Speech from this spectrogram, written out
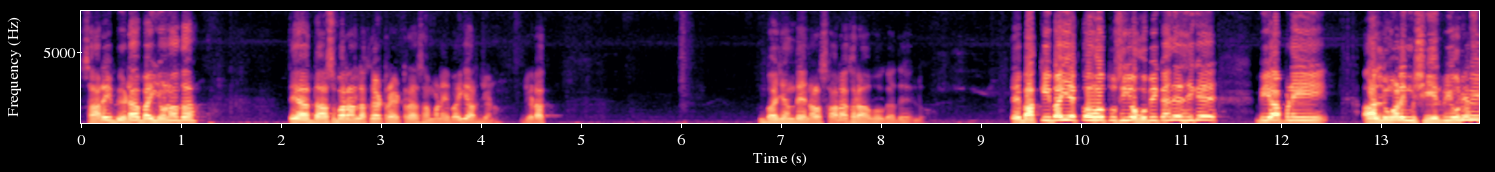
ਸਾਰੇ ਵਿਹੜਾ ਬਾਈ ਉਹਨਾਂ ਦਾ। ਤੇ ਆ 10 12 ਲੱਖ ਦਾ ਟਰੈਕਟਰ ਆ ਸਾਹਮਣੇ ਬਾਈ ਅਰਜਨ ਜਿਹੜਾ ਵਜਨ ਦੇ ਨਾਲ ਸਾਰਾ ਖਰਾਬ ਹੋ ਗਿਆ ਦੇਖ ਲਓ। ਤੇ ਬਾਕੀ ਬਾਈ ਇੱਕ ਉਹ ਤੁਸੀਂ ਉਹ ਵੀ ਕਹਿੰਦੇ ਸੀਗੇ ਵੀ ਆਪਣੀ ਆਲੂ ਵਾਲੀ ਮਸ਼ੀਨ ਵੀ ਉਹਨੂੰ ਵੀ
